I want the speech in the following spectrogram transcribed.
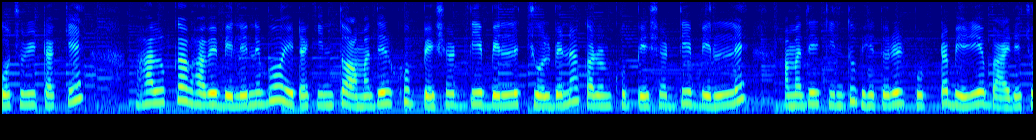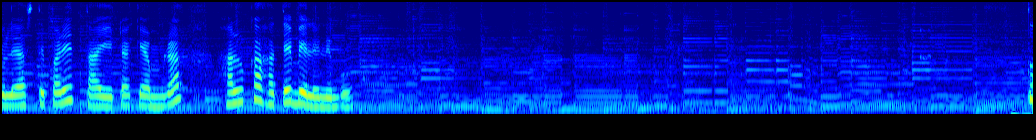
কচুরিটাকে হালকাভাবে বেলে নেব। এটা কিন্তু আমাদের খুব প্রেশার দিয়ে বেললে চলবে না, কারণ খুব প্রেশার দিয়ে বেললে আমাদের কিন্তু ভেতরের পুরটা বেরিয়ে বাইরে চলে আসতে পারে। তাই এটাকে আমরা হালকা হাতে বেলে নেব। তো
